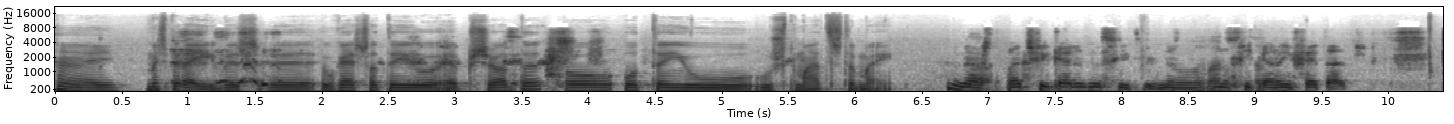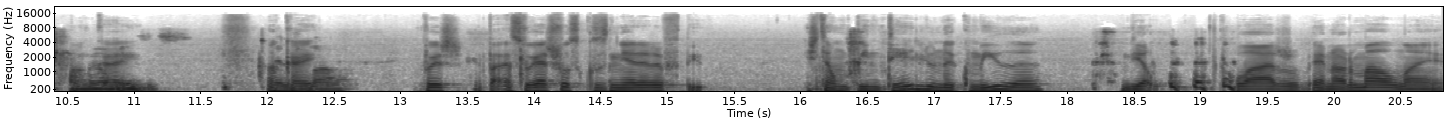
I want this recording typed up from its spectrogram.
Ai. Mas espera aí, mas eh, o gajo só tem a peixota ou, ou tem o- os tomates também? Não, os tomates ficaram no sítio, não, não ficaram também. infectados. Ok. Ok. Pois, pá, se o gajo fosse cozinheiro era fodido. Isto é um pintelho na comida? E ele, claro, é normal, não é?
